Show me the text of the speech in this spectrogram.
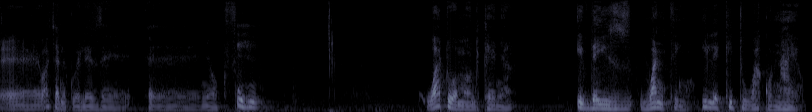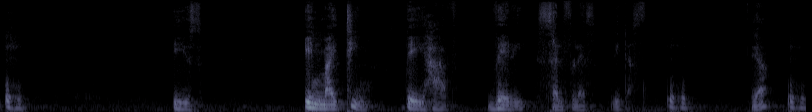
Eh, wacha nikueleze eh, Nyox. Watu wa Mount Kenya, if there is one thing, ile kitu wako nayo is in my team they have very selfless leaders. Mm -hmm. Yeah? Mm -hmm.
